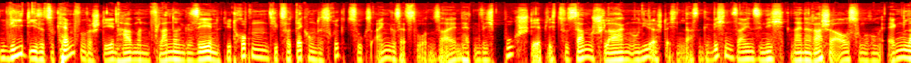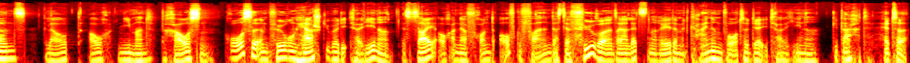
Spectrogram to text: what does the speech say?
Wie diese zu kämpfen verstehe, stehen, habe man in Flandern gesehen. Die Truppen, die zur Deckung des Rückzugs eingesetzt worden seien, hätten sich buchstäblich zusammenschlagen und niederstechen lassen. Gewichen seien sie nicht. An eine rasche Aushungerung Englands glaubt auch niemand draußen. Große Empörung herrscht über die Italiener. Es sei auch an der Front aufgefallen, dass der Führer in seiner letzten Rede mit keinem Worte der Italiener gedacht hätte.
